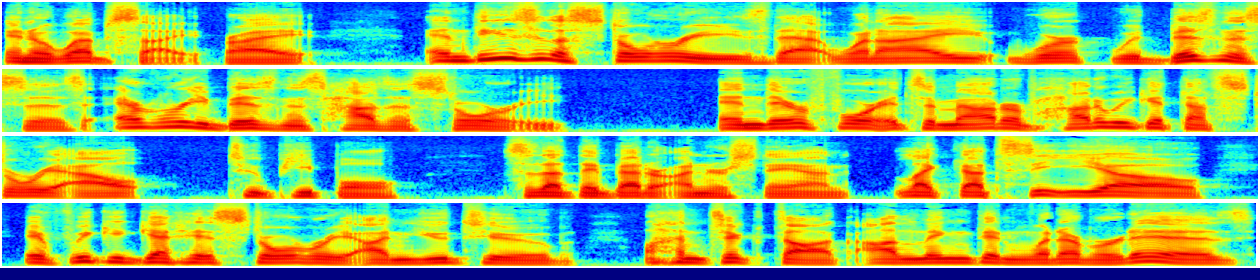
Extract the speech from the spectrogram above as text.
in a website, right? And these are the stories that when I work with businesses, every business has a story. And therefore, it's a matter of how do we get that story out to people so that they better understand. Like that CEO, if we could get his story on YouTube, on TikTok, on LinkedIn, whatever it is,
